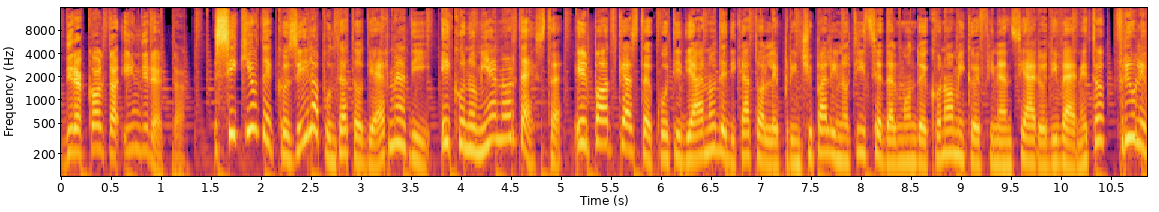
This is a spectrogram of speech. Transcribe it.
di raccolta indiretta. Si chiude così la puntata odierna di Economia Nord-Est, il podcast quotidiano dedicato alle principali notizie dal mondo economico e finanziario di Veneto, Friuli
